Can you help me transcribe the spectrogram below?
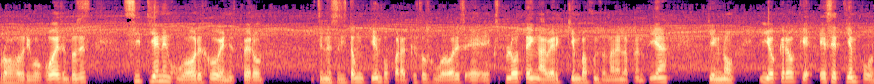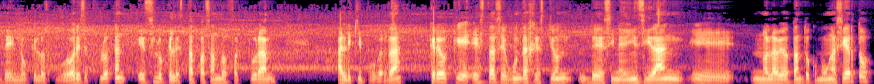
Rodrigo Góez, entonces sí tienen jugadores jóvenes, pero se necesita un tiempo para que estos jugadores eh, exploten, a ver quién va a funcionar en la plantilla, quién no. Y yo creo que ese tiempo de lo que los jugadores explotan es lo que le está pasando factura al equipo, ¿verdad? Creo que esta segunda gestión de Zinedine Zidane eh, no la veo tanto como un acierto.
